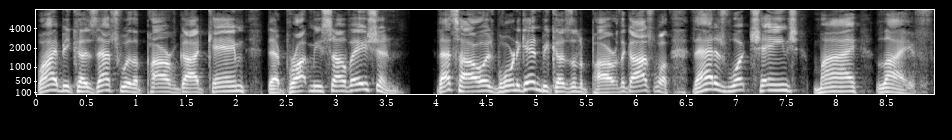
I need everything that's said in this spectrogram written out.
Why? Because that's where the power of God came that brought me salvation. That's how I was born again because of the power of the gospel. That is what changed my life.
